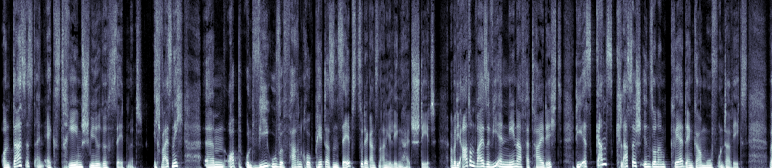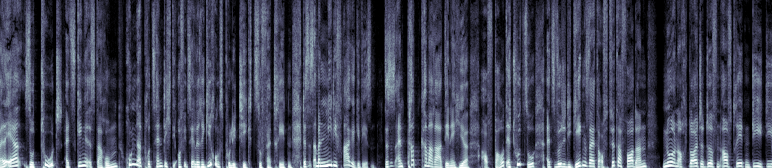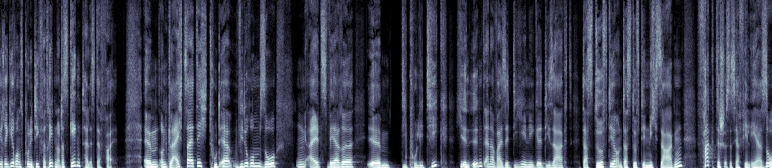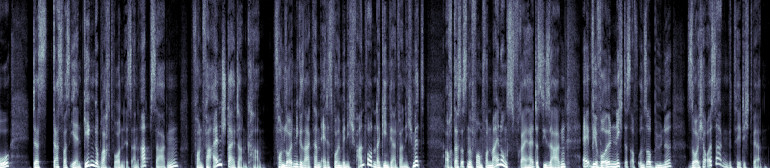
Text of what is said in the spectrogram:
Und das ist ein extrem schwieriges Statement. Ich weiß nicht, ähm, ob und wie Uwe Fahrenkrog-Petersen selbst zu der ganzen Angelegenheit steht. Aber die Art und Weise, wie er Nena verteidigt, die ist ganz klassisch in so einem Querdenker-Move unterwegs. Weil er so tut, als ginge es darum, hundertprozentig die offizielle Regierungspolitik zu vertreten. Das ist aber nie die Frage gewesen. Das ist ein Pappkamerad, den er hier aufbaut. Er tut so, als würde die Gegenseite auf Twitter fordern, nur noch Leute dürfen auftreten, die die Regierungspolitik vertreten. Und das Gegenteil ist der Fall. Ähm, und gleichzeitig tut er wiederum so, hm, als wäre ähm, die Politik hier in irgendeiner Weise diejenige, die sagt, das dürft ihr und das dürft ihr nicht sagen. Faktisch ist es ja viel eher so, dass das, was ihr entgegengebracht worden ist an Absagen, von Veranstaltern kam von Leuten, die gesagt haben, ey, das wollen wir nicht verantworten, da gehen wir einfach nicht mit. Auch das ist eine Form von Meinungsfreiheit, dass sie sagen, ey, wir wollen nicht, dass auf unserer Bühne solche Aussagen getätigt werden.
